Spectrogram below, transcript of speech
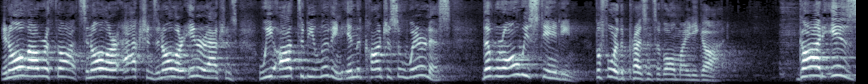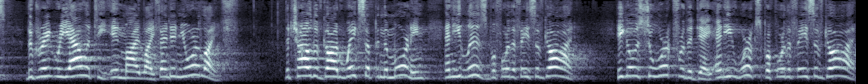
In all our thoughts, in all our actions, in all our interactions, we ought to be living in the conscious awareness that we're always standing before the presence of Almighty God. God is the great reality in my life and in your life. The child of God wakes up in the morning and he lives before the face of God. He goes to work for the day and he works before the face of God.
